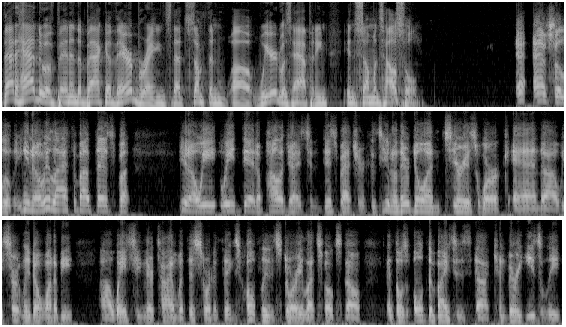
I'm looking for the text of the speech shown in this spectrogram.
that had to have been in the back of their brains that something uh, weird was happening in someone's household Absolutely. You know, we laughed about this, but you know, we we did apologize to the dispatcher because you know they're doing serious work, and uh, we certainly don't want to be uh, wasting their time with this sort of thing. So hopefully, the story lets folks know that those old devices uh, can very easily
